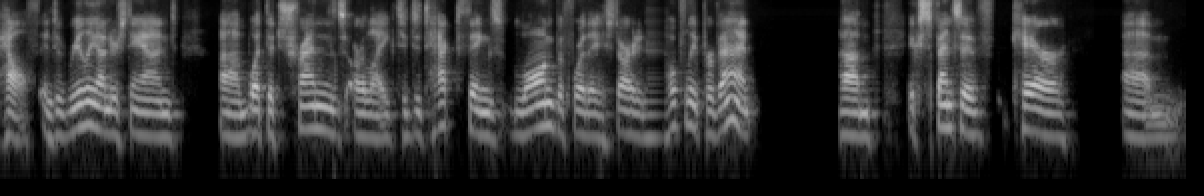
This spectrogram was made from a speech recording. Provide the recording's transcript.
health and to really understand um, what the trends are like to detect things long before they start and hopefully prevent um, expensive care um,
